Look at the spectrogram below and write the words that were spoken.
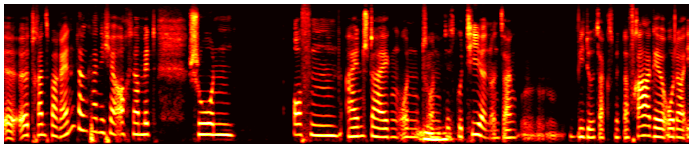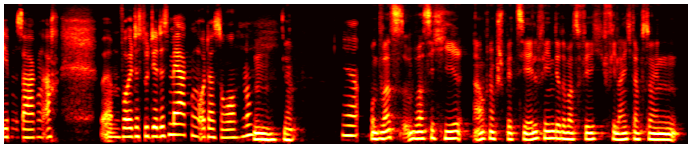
äh, äh transparent? Dann kann ich ja auch damit schon offen einsteigen und, mhm. und diskutieren und sagen, wie du sagst, mit einer Frage oder eben sagen, ach, ähm, wolltest du dir das merken oder so. Ne? Mhm, ja. ja. Und was, was ich hier auch noch speziell finde oder was vielleicht auch so ein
